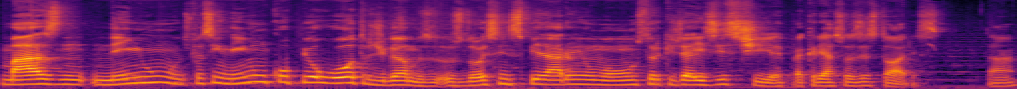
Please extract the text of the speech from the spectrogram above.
mas nenhum, tipo assim, nenhum copiou o outro, digamos. Os dois se inspiraram em um monstro que já existia para criar suas histórias, tá?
